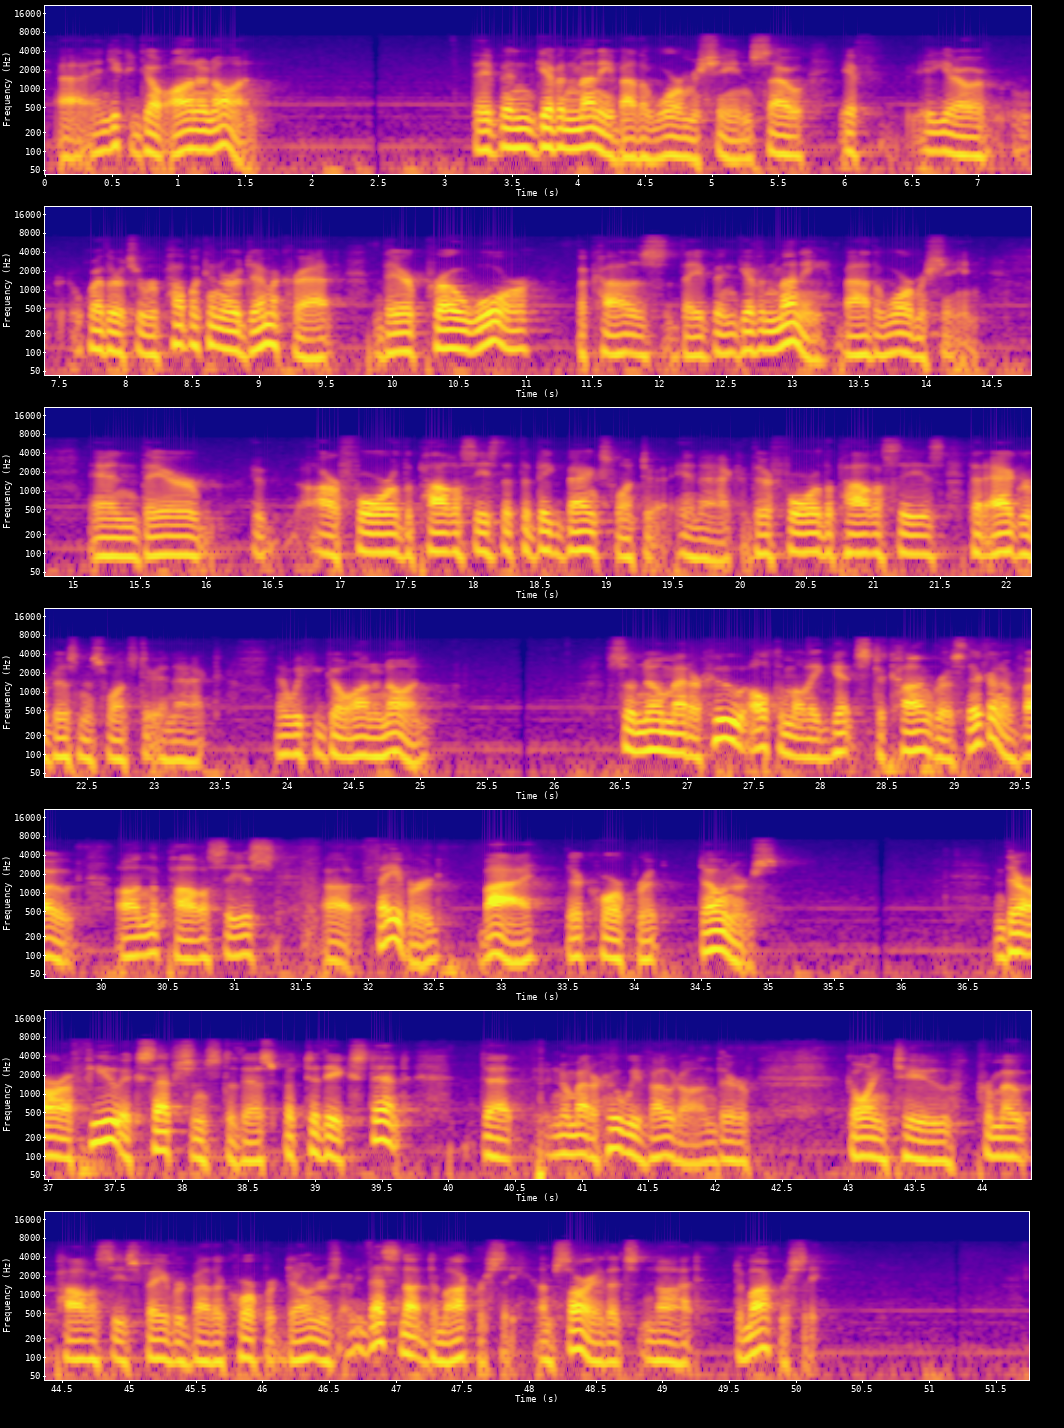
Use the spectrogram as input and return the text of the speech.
Uh, and you could go on and on. They've been given money by the war machine. So if, you know, whether it's a Republican or a Democrat, they're pro war because they've been given money by the war machine and they're are for the policies that the big banks want to enact. They're for the policies that agribusiness wants to enact. And we could go on and on. So, no matter who ultimately gets to Congress, they're going to vote on the policies uh, favored by their corporate donors. And there are a few exceptions to this, but to the extent that no matter who we vote on, they're going to promote policies favored by their corporate donors. I mean, that's not democracy. I'm sorry, that's not democracy.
